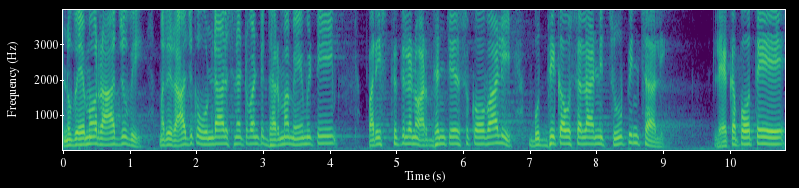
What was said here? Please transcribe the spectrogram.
నువ్వేమో రాజువి. మరి రాజుకు ఉండాల్సినటువంటి ధర్మం ఏమిటి పరిస్థితులను అర్థం చేసుకోవాలి బుద్ధి కౌశలాన్ని చూపించాలి. లేకపోతే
